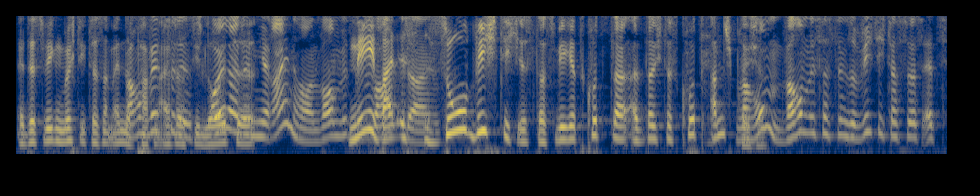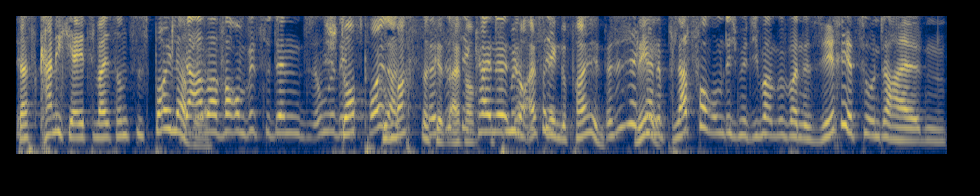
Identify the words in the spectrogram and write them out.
Äh, Deswegen möchte ich das am Ende Warum packen, willst du einfach, den dass die Spoiler Leute. denn hier reinhauen? Warum willst du Nee, das weil es sagen? so wichtig ist, dass wir jetzt kurz da, also dass ich das kurz anspreche. Warum? Warum ist das denn so wichtig, dass du das erzählst? Das kann ich ja jetzt, weil sonst ein Spoiler ja, wäre. aber warum willst du denn unbedingt Stopp, spoilern? du machst das, jetzt ist hier einfach. Keine, tu mir das doch einfach hier, den Gefallen. Das ist ja nee, keine Plattform, um dich mit jemandem über eine Serie zu unterhalten.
